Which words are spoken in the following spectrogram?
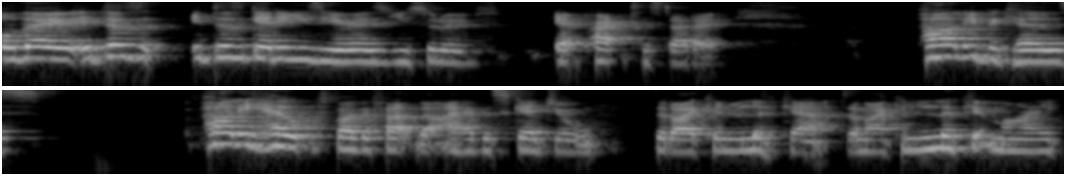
Although it does it does get easier as you sort of get practiced at it partly because partly helped by the fact that I have a schedule that I can look at and I can look at my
